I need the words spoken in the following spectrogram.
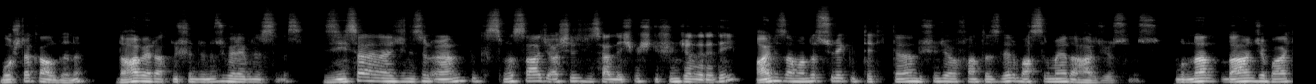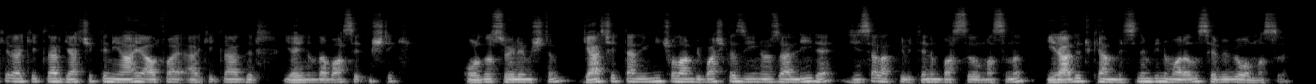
boşta kaldığını, daha berrak düşündüğünüzü görebilirsiniz. Zihinsel enerjinizin önemli bir kısmını sadece aşırı cinselleşmiş düşüncelere değil, aynı zamanda sürekli tetiklenen düşünce ve fantazileri bastırmaya da harcıyorsunuz. Bundan daha önce bakir erkekler gerçekten nihai alfa erkeklerdir yayınında bahsetmiştik. Orada söylemiştim. Gerçekten ilginç olan bir başka zihin özelliği de cinsel aktivitenin bastırılmasının, irade tükenmesinin bir numaralı sebebi olması.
